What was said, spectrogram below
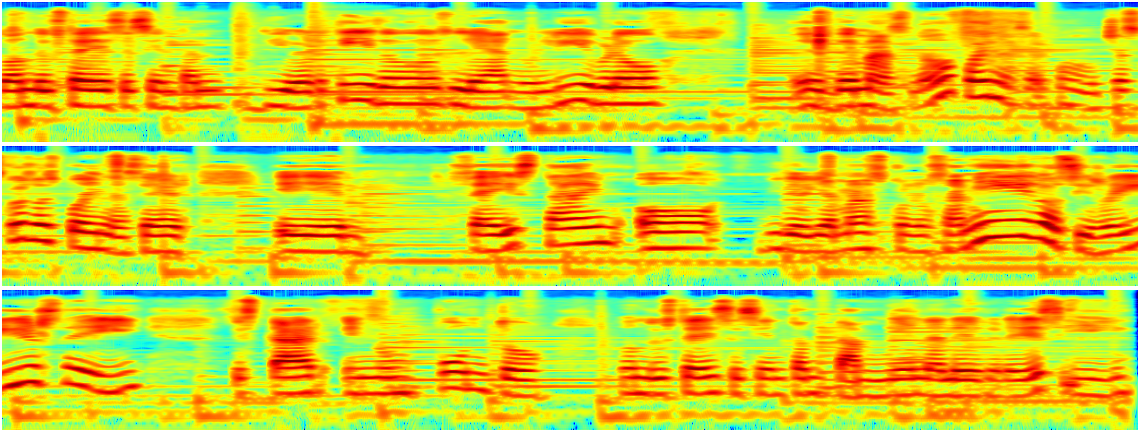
donde ustedes se sientan divertidos, lean un libro, eh, demás, ¿no? Pueden hacer como muchas cosas, pueden hacer FaceTime o videollamadas con los amigos y reírse y estar en un punto donde ustedes se sientan también alegres y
